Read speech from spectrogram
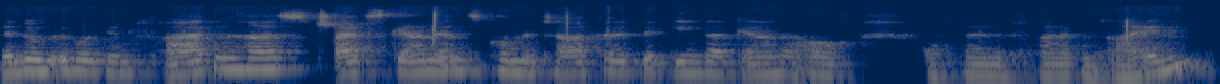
Wenn du im Übrigen Fragen hast, schreib es gerne ins Kommentarfeld. Wir gehen da gerne auch auf deine Fragen ein.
